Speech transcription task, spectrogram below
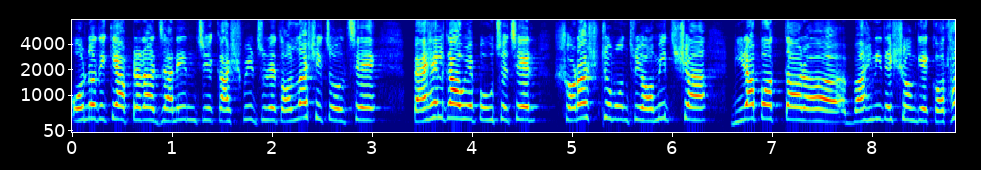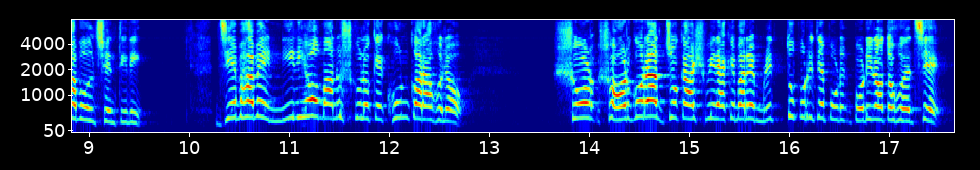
অন্যদিকে আপনারা জানেন যে কাশ্মীর জুড়ে তল্লাশি চলছে, পেহেলগাঁওয়ে পৌঁছেছেন স্বরাষ্ট্রমন্ত্রী অমিত শাহ, নিরাপত্তার বাহিনীদের সঙ্গে কথা বলছেন তিনি। যেভাবে নিরীহ মানুষগুলোকে খুন করা হলো স্বর্গরাজ্য কাশ্মীর একেবারে মৃত্যুপুরীতে পরি- পরিণত হয়েছে।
